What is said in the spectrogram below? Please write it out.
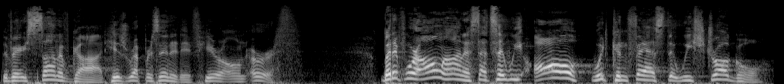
the very Son of God, his representative here on earth. But if we're all honest, I'd say we all would confess that we struggle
